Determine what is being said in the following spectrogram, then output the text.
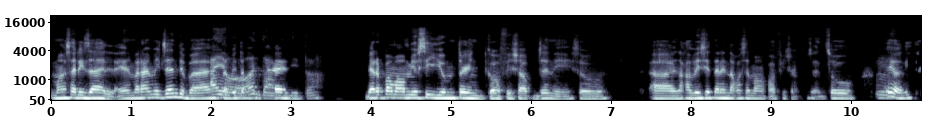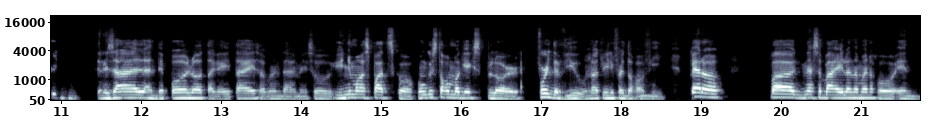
mga sa Rizal, ayan, marami dyan, di ba? Ay, oo, ang dami dito. Meron pa mga museum turned coffee shop dyan eh. So, ah nakavisit na rin ako sa mga coffee shop dyan. So, Mm. ayun, either Rizal, Antipolo, Tagaytay, sobrang dami. So, yun yung mga spots ko. Kung gusto ko mag-explore for the view, not really for the coffee. Pero, pag nasa bahay lang naman ako and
